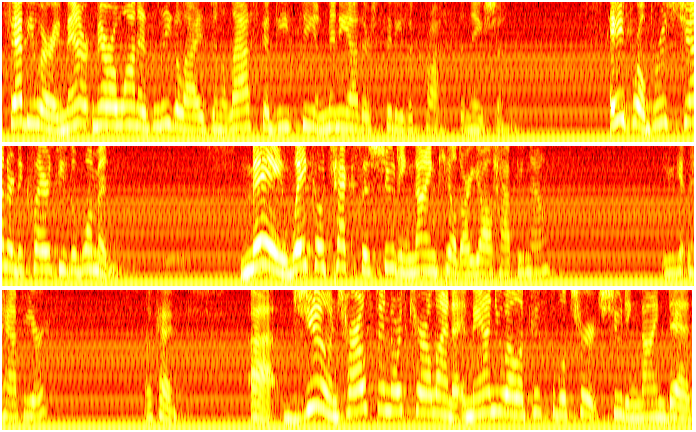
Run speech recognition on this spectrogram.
February, mar- marijuana is legalized in Alaska, D.C., and many other cities across the nation. April, Bruce Jenner declares he's a woman. May, Waco, Texas shooting, nine killed. Are y'all happy now? Are You getting happier? Okay. Uh, June, Charleston, North Carolina, Emmanuel Episcopal Church shooting, nine dead.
